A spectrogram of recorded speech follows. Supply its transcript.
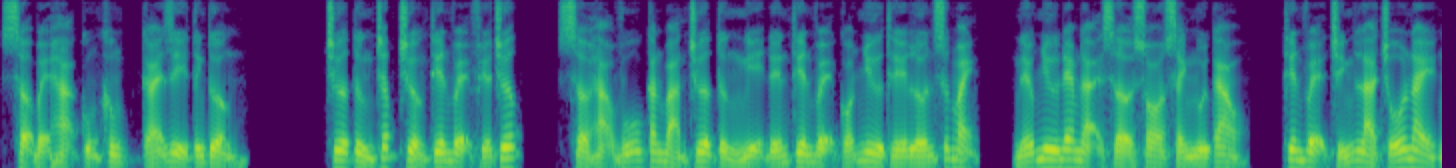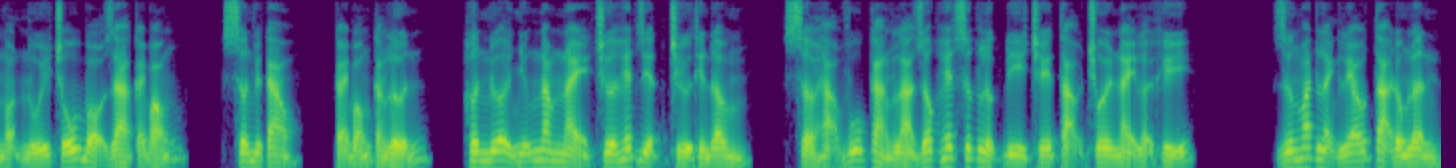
sợ bệ hạ cũng không cái gì tin tưởng. Chưa từng chấp trưởng thiên vệ phía trước sở hạ vũ căn bản chưa từng nghĩ đến thiên vệ có như thế lớn sức mạnh, nếu như đem đại sở so sánh núi cao, thiên vệ chính là chỗ này ngọn núi chỗ bỏ ra cái bóng, sơn việt cao, cái bóng càng lớn, hơn nữa những năm này chưa hết diệt trừ thiên đông, sở hạ vũ càng là dốc hết sức lực đi chế tạo trôi này lợi khí. D mắt lạnh lẽo tạ đông lân,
